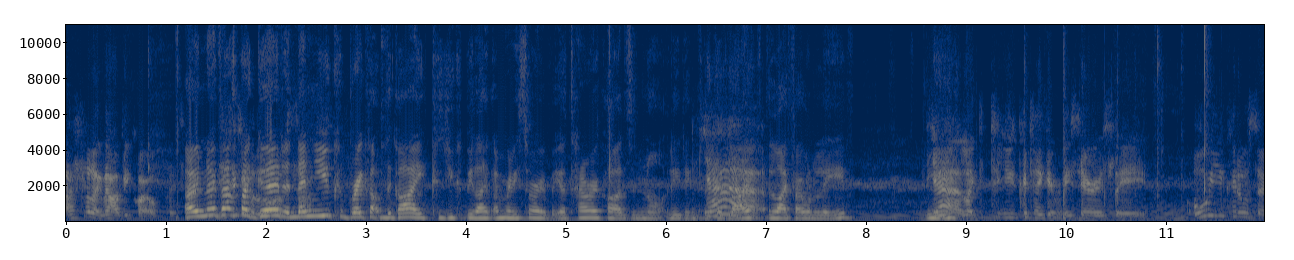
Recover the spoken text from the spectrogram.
I feel like that would be quite off-putting. Oh no, that's quite do a lot good. And then you could break up the guy because you could be like, "I'm really sorry, but your tarot cards are not leading to a good life, the life I want to leave." Yeah, like t- you could take it really seriously. Or you could also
